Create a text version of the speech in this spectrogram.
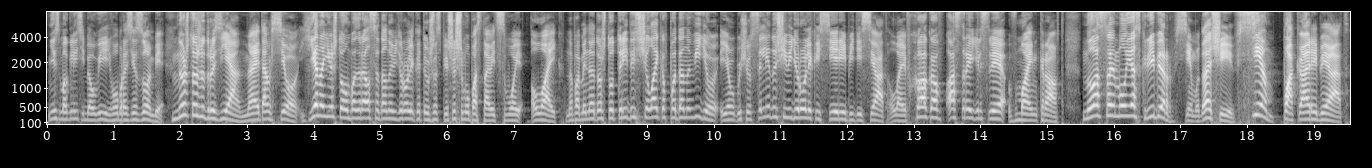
не смогли себя увидеть в образе зомби. Ну что же, друзья, на этом все. Я надеюсь, что вам понравился данный видеоролик, и ты уже спешишь ему поставить свой лайк. Напоминаю то, что 3000 лайков по данному видео, и я выпущу следующий видеоролик из серии 50 лайфхаков о строительстве в Майнкрафт. Ну а с вами был я, Скрипер. Всем удачи, всем пока, ребят!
